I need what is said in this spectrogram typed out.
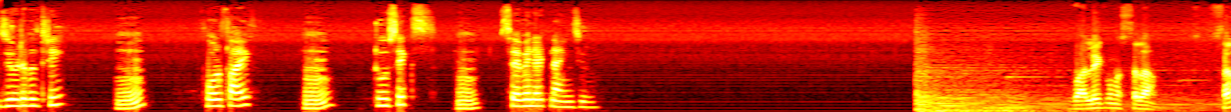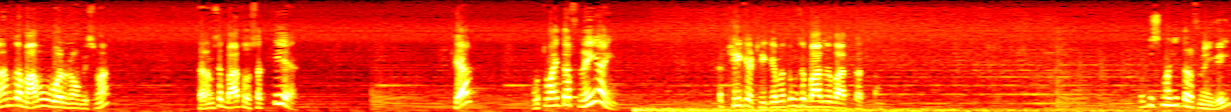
zero double three hmm. Four five hmm. Two six hmm. Seven eight nine zero. वालेकुम अस्सलाम। सनम का मामू बोल रहा हूँ बिस्मा। सनम से बात हो सकती है? क्या? वो तुम्हारी तरफ़ नहीं आई? ठीक है ठीक है मैं तुमसे बाद में बात करता हूँ। वो बिस्मा की तरफ़ नहीं गई?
